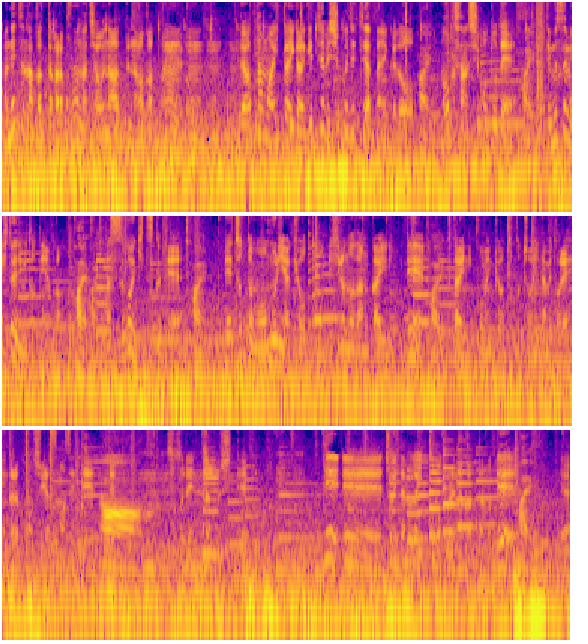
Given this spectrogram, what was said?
まあ、熱なかったからコロナちゃうなっていうのは分かったんやけど、で頭痛いから月曜日祝日やったんやけど、はい。奥さん仕事ではい。で娘一人で見とってんやんか。だはいはい。からすごいきつくて。はい。でちょっともう無理や今日と思って昼の段階ではい。2人に「ごめん今日ちょっとちょい痛め取れへんから今週休ませて」って。うんそうそう連絡して。うんで、えーちょい痛めが1個も取れなかったので、はい。え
